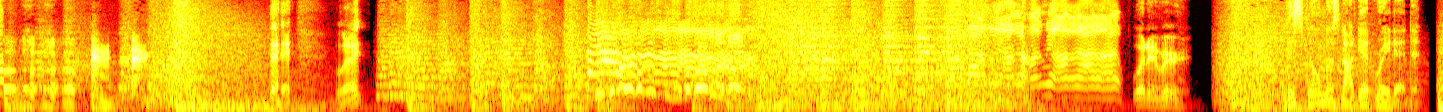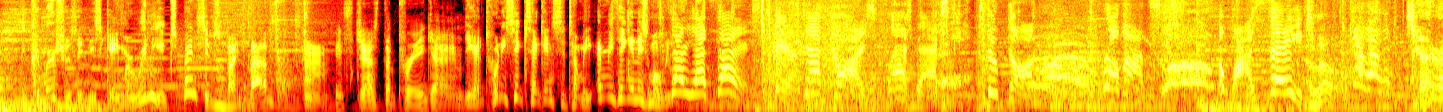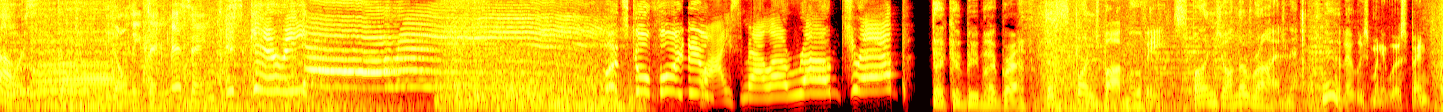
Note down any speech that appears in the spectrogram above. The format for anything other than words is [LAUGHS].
[LAUGHS] what? [LAUGHS] Whatever. This film is not yet rated. The commercials in this game are really expensive, SpongeBob. Hmm, it's just the pregame. You got 26 seconds to tell me everything in this movie. Sir, yes, sir. There's fast cars, flashbacks, Snoop Dogg, robots, a wise sage. Hello. Churros. The only thing missing is Gary. Let's go find him! Why smell a road trip? That could be my breath. The SpongeBob Movie, Sponge on the Run. Yeah, that was money well spent.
